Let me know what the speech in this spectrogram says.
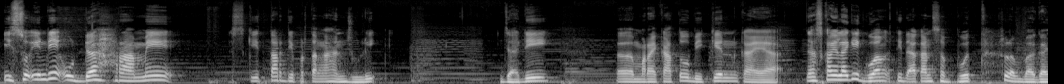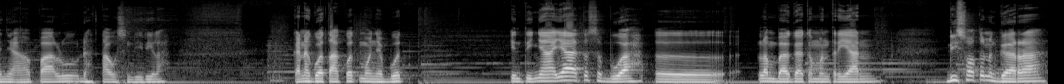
isu ini udah rame sekitar di pertengahan Juli. Jadi eh, mereka tuh bikin kayak Nah sekali lagi gua tidak akan sebut lembaganya apa, lu udah tahu sendirilah. Karena gua takut mau nyebut. Intinya ya itu sebuah eh, lembaga kementerian di suatu negara,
